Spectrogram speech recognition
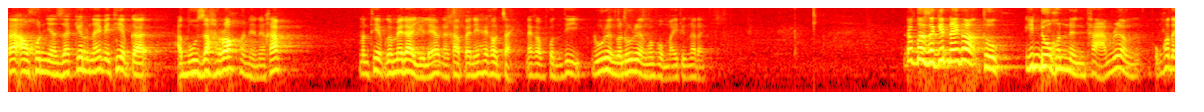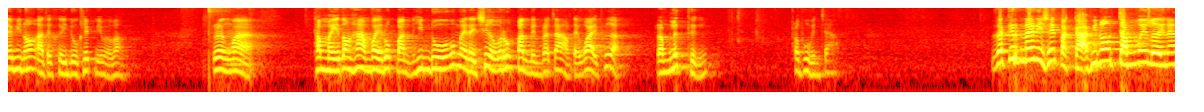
ถ้าเอาคนอย่างซากิรไนไปเทียบกับอบูซาฮรอเนี่ยนะครับ มันเทียบกันไม่ได้อยู่แล้วนะครับอันนี้ให้เข้าใจนะครับคนที่รู้เรื่องก็รู้เรื่องว่าผมหมายถึงอะไร ดรสกิทไนก็ถูกฮินดูคนหนึ่งถามเรื่อง ผมเข้าใจพี่น้องอาจจะเคยดูคลิปนี้มาบ้าง เรื่องว่า ทำไมต้องห้ามไหว้รูปปั้นฮินดูก็ไม่ได้เชื่อว่ารูปปั้นเป็นพระเจ้า แต่ไหว้เพื่อรำลึกถึงพระผู้เป็นเจ้าซักิรไนนี่ใช้ตรกกะพี่น้องจำไว้เลยนะ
